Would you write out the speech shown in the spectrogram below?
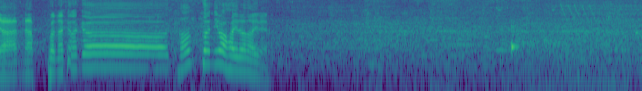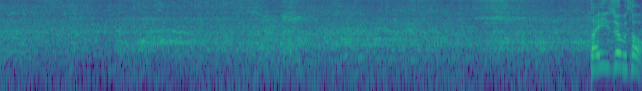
やーやっぱなかなか簡単には入らないね。大丈夫そう。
